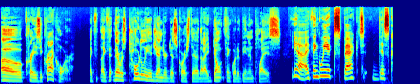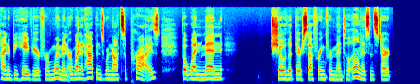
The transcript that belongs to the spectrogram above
oh crazy crack whore. Like like th- there was totally a gender discourse there that I don't think would have been in place. Yeah, I think we expect this kind of behavior from women, or when it happens, we're not surprised. But when men show that they're suffering from mental illness and start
